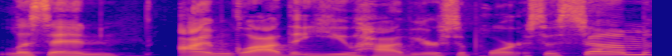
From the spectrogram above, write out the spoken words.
listen, I'm glad that you have your support system.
